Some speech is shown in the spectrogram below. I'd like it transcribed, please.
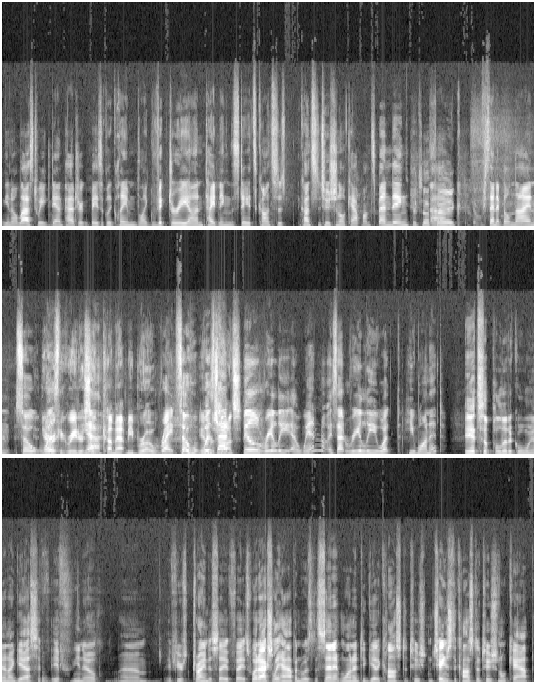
You know, last week Dan Patrick basically claimed like victory on tightening the state's consti- constitutional cap on spending. It's a Um, fake. Senate Bill nine. So was, Erica Grieder yeah. said, "Come at me, bro." Right. So was response. that bill really a win? Is that really what he wanted? It's a political win, I guess, if, if you know, um, if you're trying to save face. What actually happened was the Senate wanted to get a constitution, change the constitutional cap,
